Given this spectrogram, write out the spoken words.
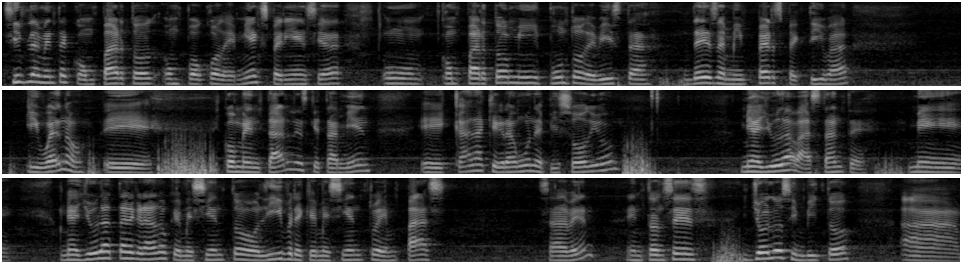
Simplemente comparto un poco de mi experiencia, comparto mi punto de vista desde mi perspectiva. Y bueno, eh, comentarles que también eh, cada que grabo un episodio me ayuda bastante. Me, me ayuda a tal grado que me siento libre, que me siento en paz. ¿Saben? Entonces yo los invito a,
